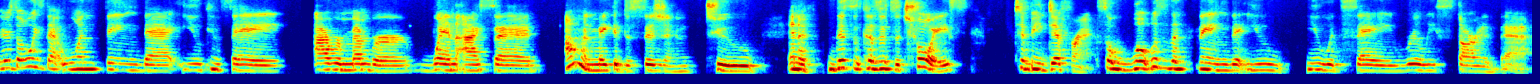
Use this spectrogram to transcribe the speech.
there's always that one thing that you can say i remember when i said i'm going to make a decision to and a, this is because it's a choice to be different. So what was the thing that you you would say really started that?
